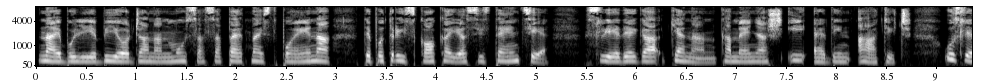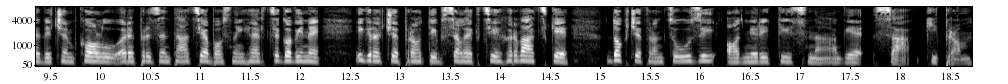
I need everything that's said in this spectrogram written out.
najbolji je bio Džanan Musa sa 15 poena te po tri skoka i asistencije. Slijede ga Kenan Kamenjaš i Edin Atić. U sljedećem kolu reprezentacija Bosne i Hercegovine igraće protiv selekcije Hrvatske, dok će Francuzi odmjeriti snage sa Kiprom.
